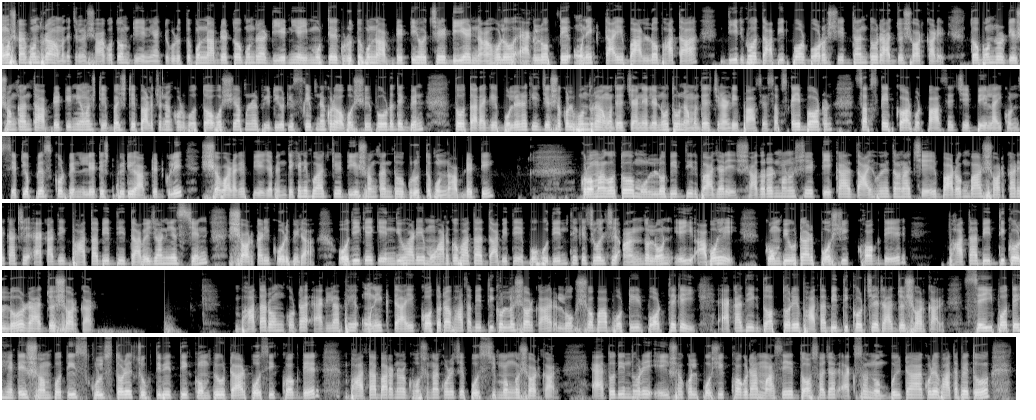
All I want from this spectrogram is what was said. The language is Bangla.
নমস্কার বন্ধুরা, আমাদের চ্যানেলে স্বাগতম। ডিএ নিয়ে একটি গুরুত্বপূর্ণ আপডেট তো বন্ধুরা ডিএ নিয়ে এই মুহূর্তের গুরুত্বপূর্ণ আপডেটটি হচ্ছে ডিএ না হলেও এক লপ্তে অনেকটাই বাড়ল ভাতা দীর্ঘ দাবির পর বড় সিদ্ধান্ত রাজ্য সরকারের। তো বন্ধুরা ডিএ সংক্রান্ত আপডেটটি নিয়ে আমরা স্টেপ বাই স্টেপ আলোচনা করব। তো অবশ্যই আপনারা ভিডিওটি স্কিপ না করে অবশ্যই পুরোটা দেখবেন। তো তার আগে বলে রাখি, যে সকল বন্ধুরা আমাদের চ্যানেলে নতুন, আমাদের চ্যানেলটি পাশে সাবস্ক্রাইব বাটন সাবস্ক্রাইব করার পর পাশে যে বেল আইকন সেটিও প্রেস করবেন। লেটেস্ট ভিডিও আপডেটগুলি সবার আগে পেয়ে যাবেন। দেখে নেব আজকে ডিএ সংক্রান্ত গুরুত্বপূর্ণ আপডেটটি। ক্রমাগত মূল্যবৃদ্ধির বাজারে সাধারণ মানুষের টেকা দায় হয়ে দাঁড়াচ্ছে। বারংবার সরকারের কাছে একাধিক ভাতা বৃদ্ধির দাবি জানিয়ে এসছেন সরকারি কর্মীরা। ওদিকে কেন্দ্রীয় হারে মহার্ঘ ভাতার দাবিতে বহুদিন থেকে চলছে আন্দোলন। এই আবহে কম্পিউটার প্রশিক্ষকদের ভাতা বৃদ্ধি করল রাজ্য সরকার। ভাতার অঙ্কটা এক লাফে অনেকটাই কতটা ভাতা বৃদ্ধি করল সরকার? লোকসভা ভোটের পর থেকেই একাধিক দপ্তরে ভাতা বৃদ্ধি করছে রাজ্য সরকার। সেই পথে হেঁটে সম্প্রতি স্কুল স্তরে চুক্তিভিত্তিক কম্পিউটার প্রশিক্ষকদের ভাতা বাড়ানোর ঘোষণা করেছে পশ্চিমবঙ্গ সরকার। এতদিন ধরে এই সকল প্রশিক্ষকরা মাসে দশ হাজার একশো নব্বই টাকা করে ভাতা পেত,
